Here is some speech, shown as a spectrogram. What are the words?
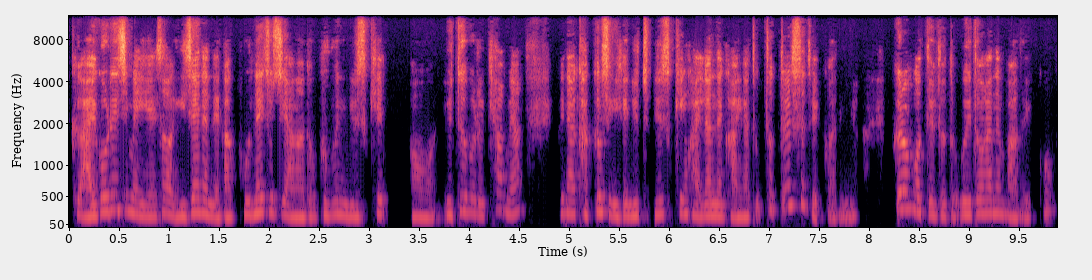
그 알고리즘에 의해서 이제는 내가 보내주지 않아도 그분 뉴스킨 어, 유튜브를 켜면 그냥 가끔씩 이게 뉴, 뉴스킨 관련된 강의가 뚝뚝 뜰 수도 있거든요. 그런 것들도 또 의도하는 바도 있고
